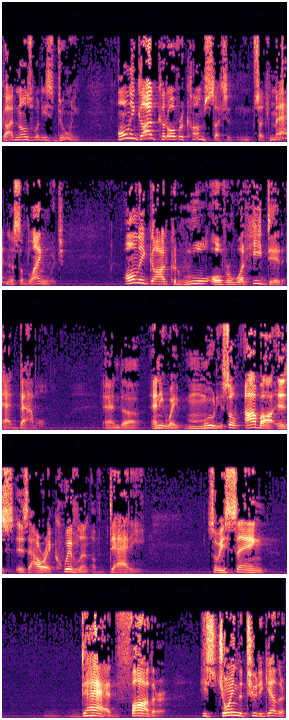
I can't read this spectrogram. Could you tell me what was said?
God knows what He's doing. Only God could overcome such, a, such madness of language. Only God could rule over what He did at Babel. And uh, anyway, Moody. So Abba is, is our equivalent of daddy. So he's saying, Dad, Father. He's joined the two together.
